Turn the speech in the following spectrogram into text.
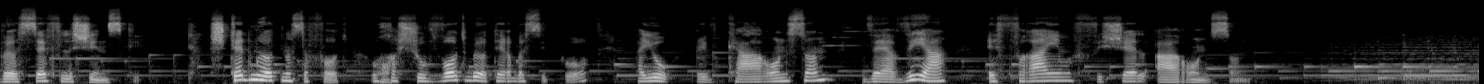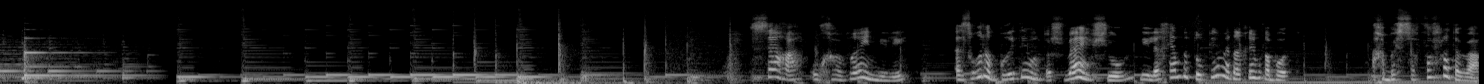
ויוסף לשינסקי. שתי דמויות נוספות וחשובות ביותר בסיפור היו רבקה אהרונסון ואביה אפרים פישל אהרונסון. שרה וחברי נילי עזרו לבריטים ולתושבי היישוב להילחם בטורקים בדרכים רבות. אך בסופו של דבר,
